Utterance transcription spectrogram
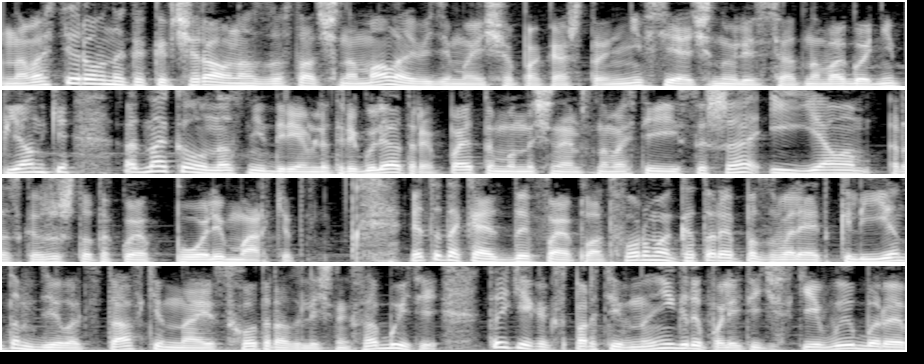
Новостей ровно как и вчера у нас достаточно мало, видимо, еще пока что не все очнулись от новогодней пьянки, однако у нас не дремлят регуляторы, поэтому начинаем с новостей из США, и я вам расскажу, что такое Polymarket. Это такая DeFi платформа, которая позволяет клиентам делать ставки на исход различных событий, такие как спортивные игры, политические выборы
